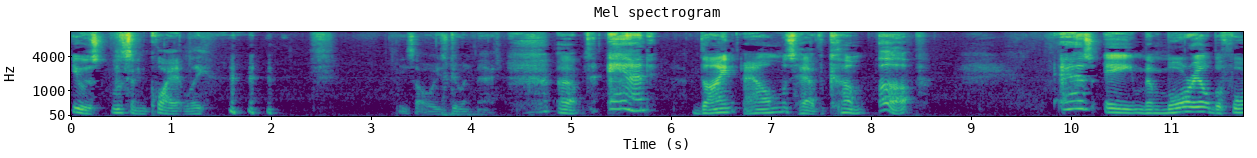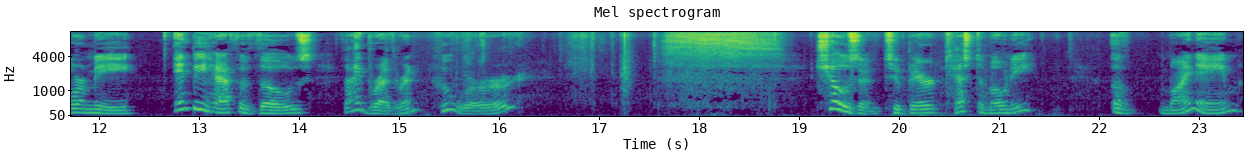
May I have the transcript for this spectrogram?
He was listening quietly. He's always doing that. Uh, and thine alms have come up as a memorial before me in behalf of those thy brethren who were chosen to bear testimony of my name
